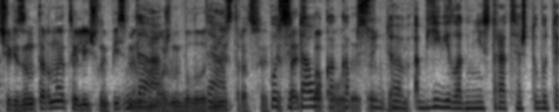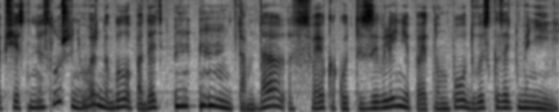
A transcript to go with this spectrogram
через интернет и лично письменно да, можно было в администрацию да. После того, по как обсуд... этого, да. объявила администрация, что будет общественное слушание, можно было подать там, да, свое какое-то заявление по этому поводу, высказать мнение.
